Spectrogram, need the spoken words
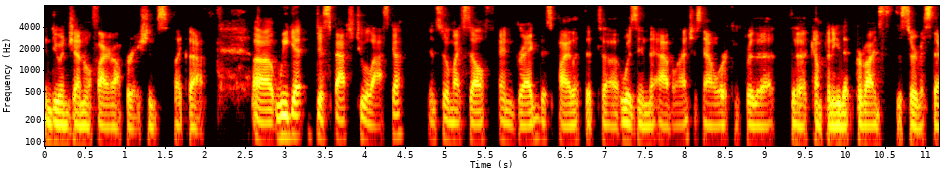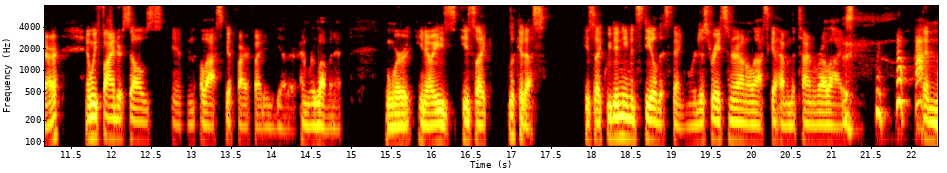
and doing general fire operations like that. Uh, we get dispatched to Alaska and so myself and Greg, this pilot that uh, was in the Avalanche, is now working for the the company that provides the service there. And we find ourselves in Alaska firefighting together, and we're loving it. And we're, you know, he's he's like, look at us. He's like, we didn't even steal this thing. We're just racing around Alaska, having the time of our lives. and,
